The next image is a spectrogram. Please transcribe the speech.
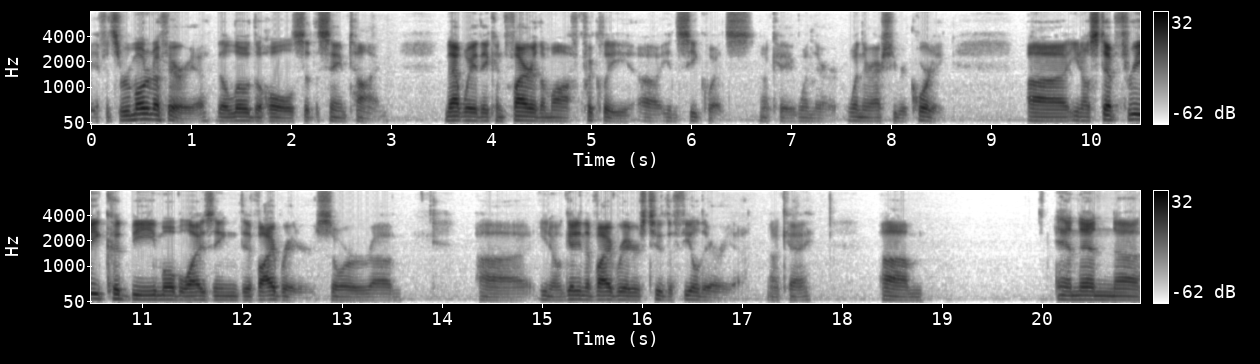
If it's a remote enough area, they'll load the holes at the same time. That way, they can fire them off quickly in sequence. Okay, when they're when they're actually recording. Uh, you know, step three could be mobilizing the vibrators or um, uh, you know getting the vibrators to the field area. Okay, um, and then uh,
